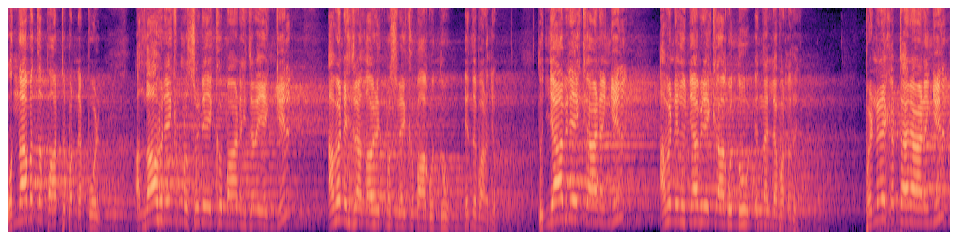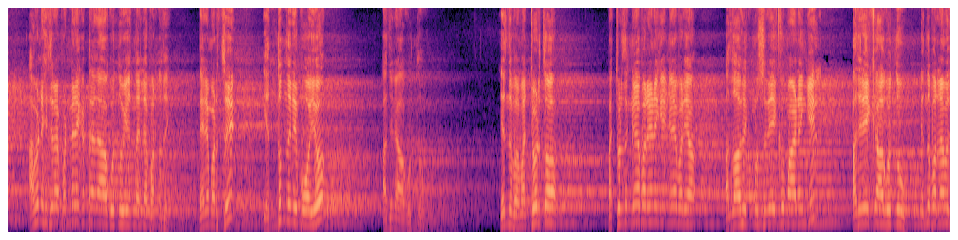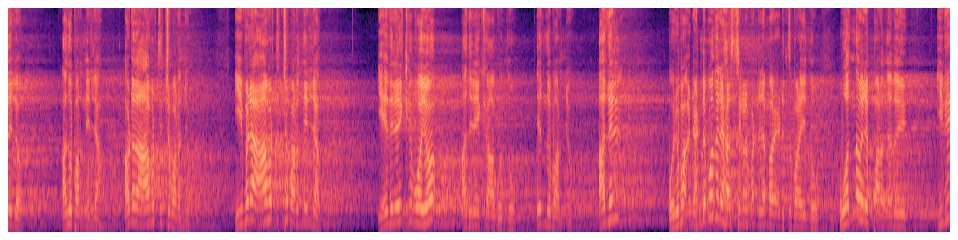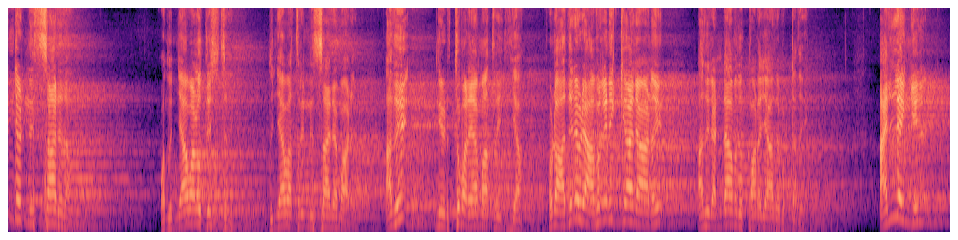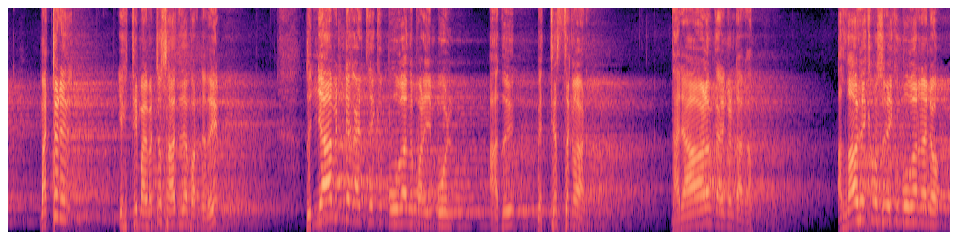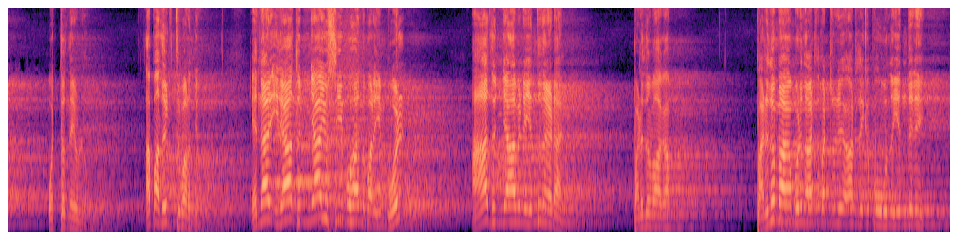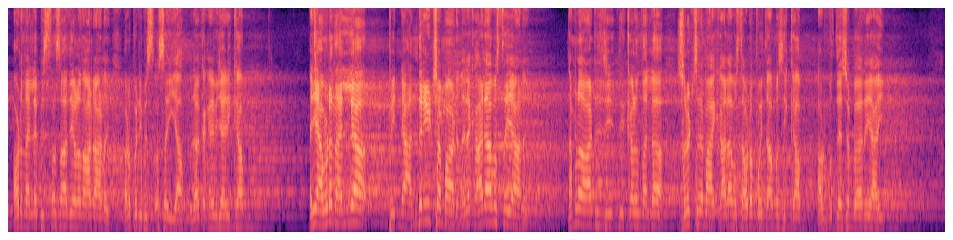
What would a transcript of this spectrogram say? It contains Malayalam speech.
ഒന്നാമത്തെ പാട്ട് പറഞ്ഞപ്പോൾ അള്ളാഹുലേക്കും റസൂലേക്കുമാണ് ഹിജറയെങ്കിൽ അവൻ ഹിജറ അള്ളാഹുലേക്കും റസൂലേക്കുമാകുന്നു എന്ന് പറഞ്ഞു. ദുഞ്ഞാവിലേക്കാണെങ്കിൽ അവന്റെ ദുഞ്ഞാവിലേക്കാകുന്നു എന്നല്ല പറഞ്ഞത്. പെണ്ണിനെ കെട്ടാനാണെങ്കിൽ അവൻ ഹിജറ പെണ്ണിനെ കെട്ടാനാകുന്നു എന്നല്ല പറഞ്ഞത്. നേരെ മറിച്ച് എന്തൊന്നിന് പോയോ അതിനാകുന്നു. എന്ന് പറ മറ്റോടത്തോ മറ്റോടത്ത് എങ്ങനെ പറയുകയാണെങ്കിൽ എങ്ങനെ പറയാം? അള്ളാഹുലേക്കും മുസ്ലിലേക്കുമാണെങ്കിൽ അതിലേക്കാകുന്നു എന്ന് പറഞ്ഞാൽ മതിയല്ലോ. അത് പറഞ്ഞില്ല. അവിടെ ആവർത്തിച്ച് പറഞ്ഞു. ഇവിടെ ആവർത്തിച്ച് പറഞ്ഞില്ല. ഏതിലേക്ക് പോയോ അതിലേക്കാകുന്നു എന്ന് പറഞ്ഞു. അതിൽ ഒരുപാട് രണ്ട് മൂന്ന് രഹസ്യങ്ങൾ പണ്ഡിതന്മാർ എടുത്തു പറയുന്നു. ഒന്നവർ പറഞ്ഞത് ഇതിന്റെ ഒരു നിസ്സാരത. ദുഞ്ഞാവാണ് ഉദ്ദേശിച്ചത്. ദുഞ്ഞാവ് അത്രയും നിസ്സാരമാണ്. അത് ഇനി എടുത്തു പറയാൻ മാത്രം ഇല്ല. അവിടെ അതിനെ ഒരു അവഗണിക്കാനാണ് അത് രണ്ടാമത് പറയാതെ വിട്ടത്. അല്ലെങ്കിൽ മറ്റൊരു എഹ്തിമാൽ മറ്റൊരു സാധ്യത പറഞ്ഞത് ദുഞ്ഞാവിന്റെ കാര്യത്തിലേക്ക് പോകുക എന്ന് പറയുമ്പോൾ അത് വ്യത്യസ്തങ്ങളാണ്. ധാരാളം കാര്യങ്ങൾ ഉണ്ടാകാം. അള്ളാഹുലേക്ക് മുസ്ലിമേക്കും പോകുക പറഞ്ഞാലോ ഒറ്റൊന്നേ ഉള്ളൂ. അപ്പം അത് എടുത്തു പറഞ്ഞു. എന്നാൽ ഇരാ ദുഞ്ഞാ യുസീബുഹ എന്ന് പറയുമ്പോൾ ആ ദുഞ്ഞാവിനെ എന്ത് നേടാൻ? പലതുമാകാം പലതുമാകാം ഒരു നാട്ടിൽ മറ്റൊരു നാട്ടിലേക്ക് പോകുന്നു എന്തിന്? അവിടെ നല്ല ബിസിനസ് സാധ്യതയുള്ള നാടാണ്. അവിടെ പോയി ബിസിനസ് ചെയ്യാം. ഒരാൾക്ക് അങ്ങനെ വിചാരിക്കാം. അല്ലെങ്കിൽ അവിടെ നല്ല പിന്നെ അന്തരീക്ഷമാണ് നല്ല കാലാവസ്ഥയാണ്. നമ്മൾ നാട്ടിൽ ജീവിക്കാനും നല്ല സുരക്ഷിതമായ കാലാവസ്ഥ. അവിടെ പോയി താമസിക്കാം. അവിടെ ഉദ്ദേശം വേറെയായി.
